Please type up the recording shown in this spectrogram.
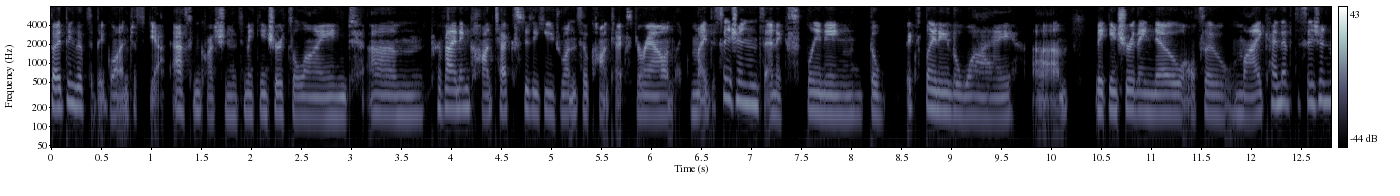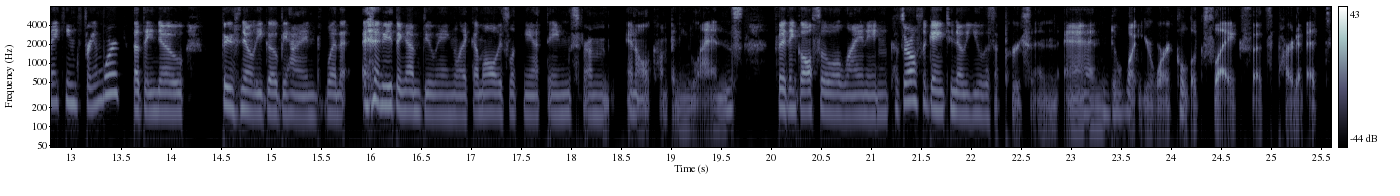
so I think that's a big one. Just yeah, asking questions, making sure it's aligned, um, providing context is a huge one. So context around like my decisions and explaining the explaining the why, um, making sure they know also my kind of decision making framework that they know there's no ego behind what anything I'm doing. Like I'm always looking at things from an all company lens. So I think also aligning because they're also getting to know you as a person and what your work looks like. So that's part of it.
